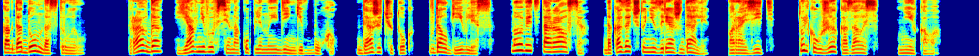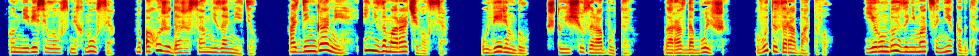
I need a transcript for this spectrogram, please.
когда дом достроил. Правда, я в него все накопленные деньги вбухал, даже чуток в долги влез. Но ведь старался доказать, что не зря ждали, поразить, только уже оказалось некого. Он невесело усмехнулся, но, похоже, даже сам не заметил. А с деньгами и не заморачивался. Уверен был, что еще заработаю. Гораздо больше. Вот и зарабатывал. Ерундой заниматься некогда.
